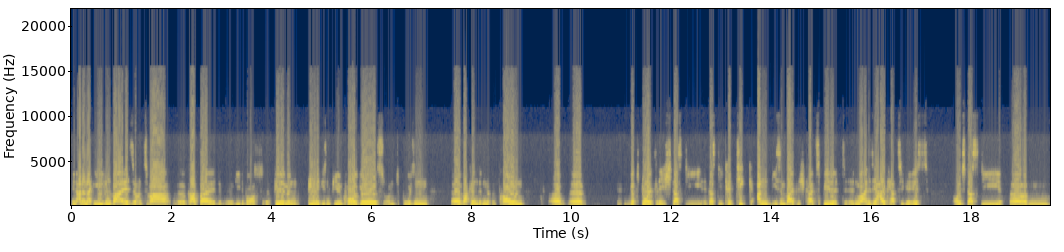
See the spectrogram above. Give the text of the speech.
in einer naiven Weise und zwar äh, gerade bei Guy Debord's Filmen mit diesen vielen Callgirls und Busen äh, wackelnden Frauen äh, äh, wird deutlich, dass die, dass die Kritik an diesem Weiblichkeitsbild nur eine sehr halbherzige ist und dass die ähm,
